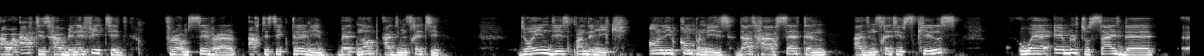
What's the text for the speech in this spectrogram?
Our artists have benefited from several artistic training, but not administrative. During this pandemic, only companies that have certain administrative skills were able to seize the, uh,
